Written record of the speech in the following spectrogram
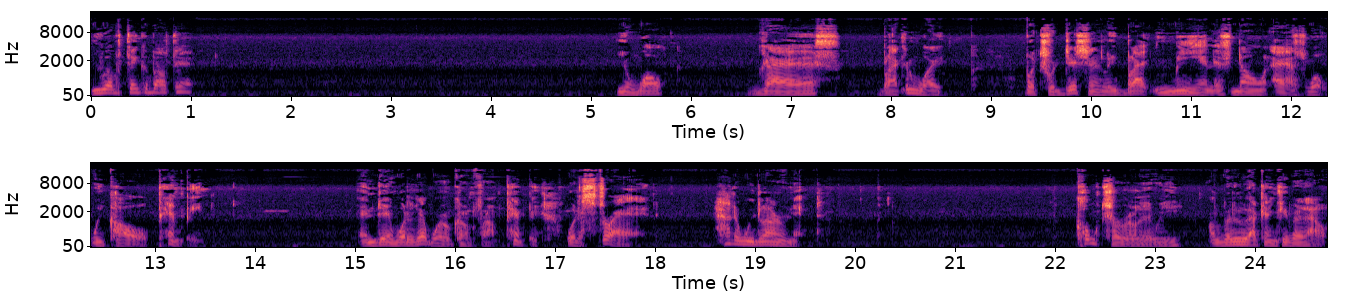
You ever think about that? You walk, guys, black and white, but traditionally, black men is known as what we call pimping. And then where did that word come from? Pimping, with a stride. How do we learn that? Culturally, I can't give it out.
